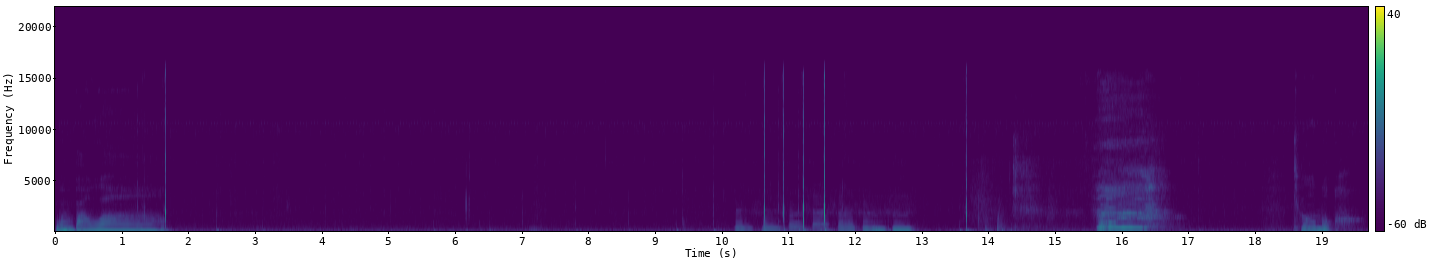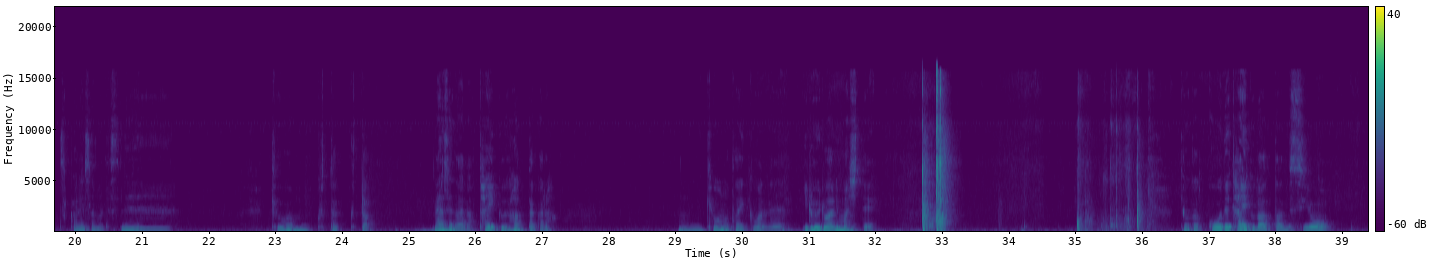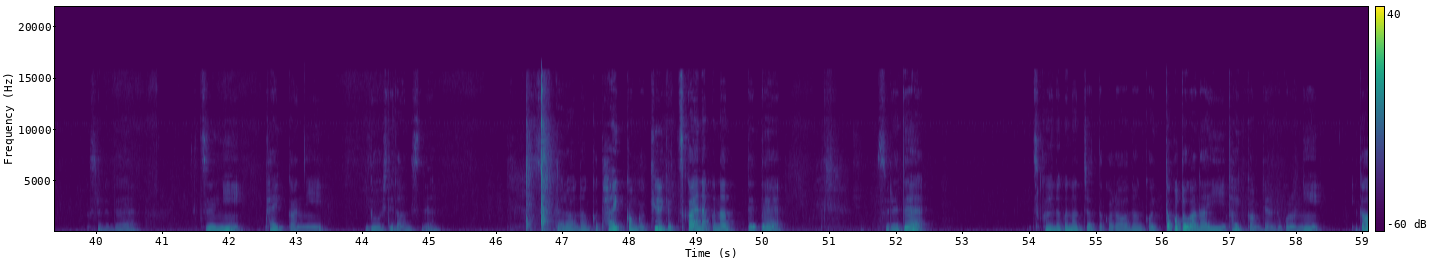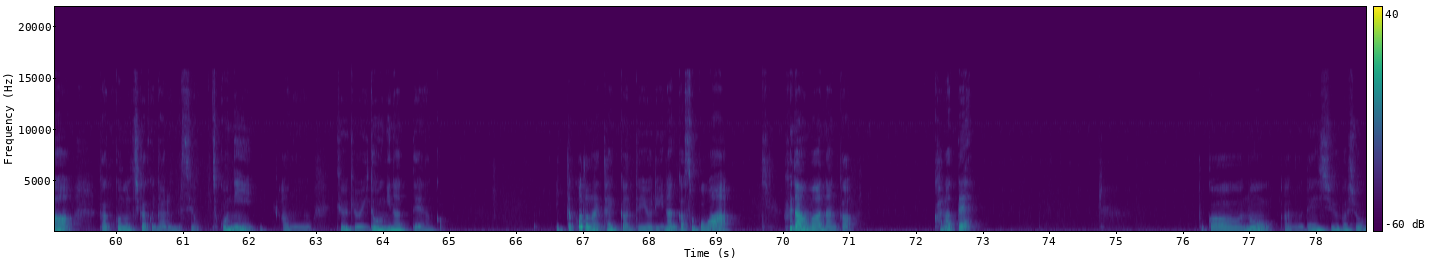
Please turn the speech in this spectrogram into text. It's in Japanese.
こんばんは。今日もお疲れ様ですね。今日はもうくたくたなぜなら体育があったから。今日の体育はねいろいろありまして。今日学校で体育があったんですよ。それで普通に体育館に移動してたんですね。そしたらなんか体育館が急遽使えなくなっててそれで使えなくなっちゃったからなんか行ったことがない体育館みたいなところにが学校の近くにあるんですよ。そこにあの急遽移動になってなんか行ったことない体育館っていうよりなんかそこは普段はなんか空手？とかのあの練習場所？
